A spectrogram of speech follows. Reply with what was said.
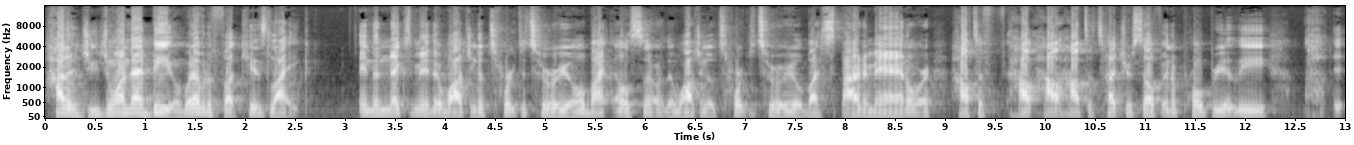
how to juju on that beat or whatever the fuck kids like. And the next minute they're watching a twerk tutorial by Elsa or they're watching a twerk tutorial by Spider-Man or how to how how how to touch yourself inappropriately. It,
